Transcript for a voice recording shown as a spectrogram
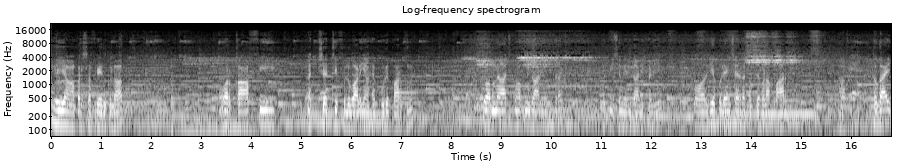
ये यहाँ पर सफ़ेद गुलाब और काफ़ी अच्छी अच्छी फुलवाड़ियाँ हैं पूरे पार्क में। तो अब मैं आ चुका हूँ अपनी गाड़ियों की तरफ़ ये पीछे मेरी गाड़ी खड़ी है। और ये बुलंदशहर का सबसे बड़ा पार्क। हाँ। तो गाइस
